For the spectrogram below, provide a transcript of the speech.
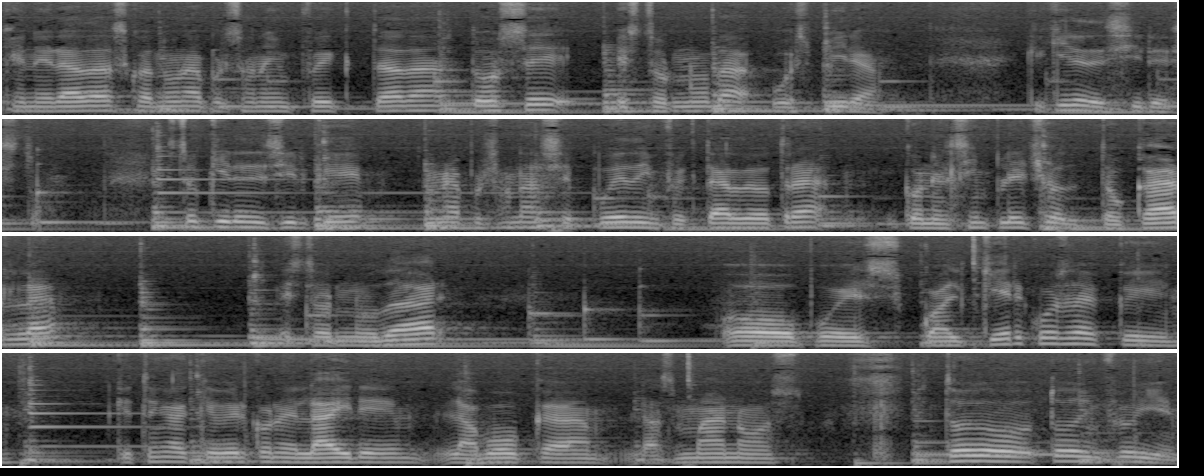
generadas cuando una persona infectada tose, estornuda o expira. ¿Qué quiere decir esto? Esto quiere decir que una persona se puede infectar de otra con el simple hecho de tocarla, estornudar o pues cualquier cosa que, que tenga que ver con el aire, la boca, las manos, todo, todo influye.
